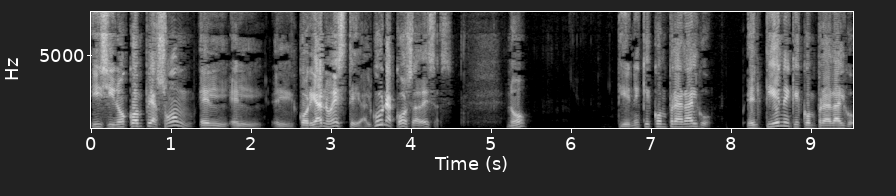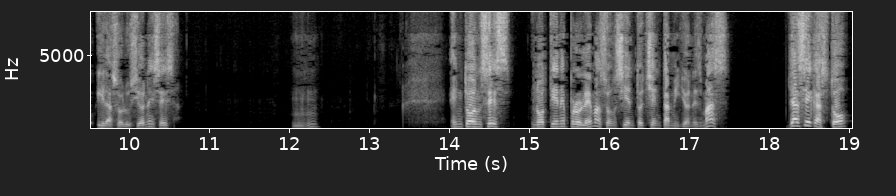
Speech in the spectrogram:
Y si no, compre a Son, el, el, el coreano este, alguna cosa de esas. ¿No? Tiene que comprar algo. Él tiene que comprar algo y la solución es esa. Entonces, no tiene problema, son 180 millones más. Ya se gastó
